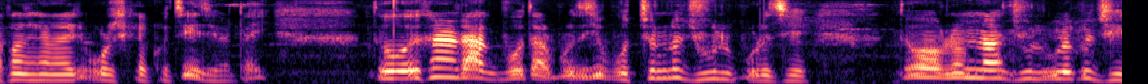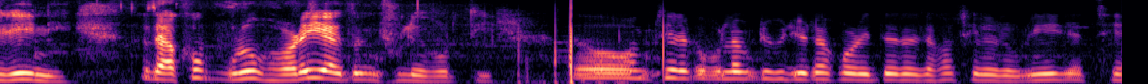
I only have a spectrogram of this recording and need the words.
এখন এখানে পরিষ্কার করছি, এই জায়গাটাই তো এখানে রাখব, তারপরে যে প্রচণ্ড ঝুল পড়েছে। তো ভাবলাম না, ঝুলগুলো একটু ঝেড়েই নিই। তো দেখো, পুরো ঘরেই একদম ঝুলে ভর্তি। তো ছেলেকে বললাম, একটু ভিডিওটা করে দিতে। দেখো, ছেলে রড়িয়ে যাচ্ছে।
